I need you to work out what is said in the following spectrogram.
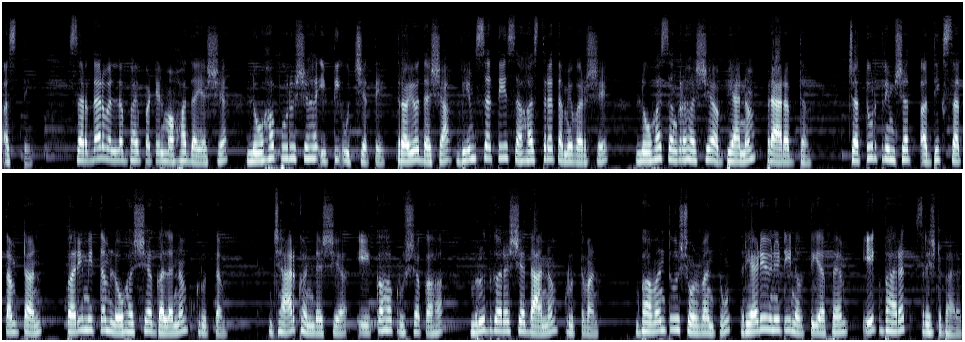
અસ્તે સરદાર વલ્લભભાઈ પટેલ મહોદયશ્ય લોહપુરુષ ઇતિ ઉચ્યતે ત્રયોદશા વિંશતિ સહસ્રતમે વર્ષે લોહસંગ્રહસ્ય અભિયાનમ પ્રારબ્ધમ ચતુર્ત્રિંશત અધિક શતમ ટન પરિમિતમ લોહસ્ય ગલનમ કૃતમ ઝારખંડસ્ય એક કૃષક મૃદગરસ્ય દાનમ કૃતવાન ભવંતુ શૃણવંતુ રેડિયો યુનિટી નવતી એફએમ एक भारत श्रेष्ठ भारत।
